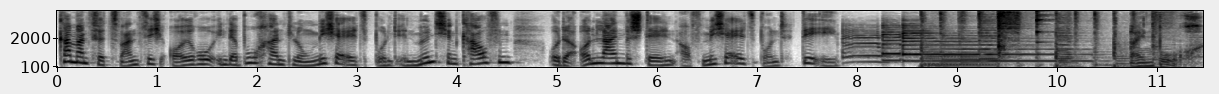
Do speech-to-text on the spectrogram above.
kann man für 20 Euro in der Buchhandlung Michaelsbund in München kaufen oder online bestellen auf michaelsbund.de. Ein Buch,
